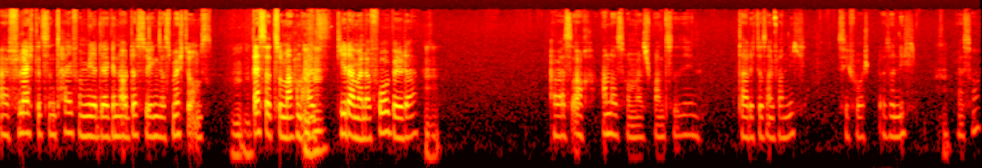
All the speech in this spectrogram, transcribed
aber vielleicht gibt es einen Teil von mir, der genau deswegen das möchte, um es Mhm. besser zu machen Mhm. als jeder meiner Vorbilder. Mhm. Aber es ist auch andersrum als spannend zu sehen. Dadurch, dass einfach nicht sich vorstellt, also nicht, Mhm. weißt du?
